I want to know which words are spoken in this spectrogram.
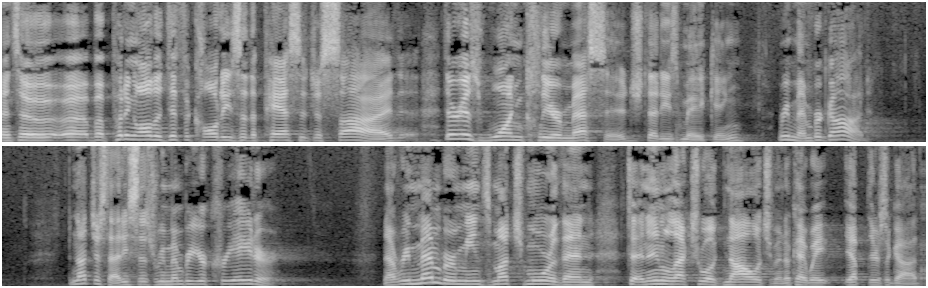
And so, uh, but putting all the difficulties of the passage aside, there is one clear message that he's making remember God. Not just that, he says, remember your Creator. Now, remember means much more than to an intellectual acknowledgement. Okay, wait, yep, there's a God.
